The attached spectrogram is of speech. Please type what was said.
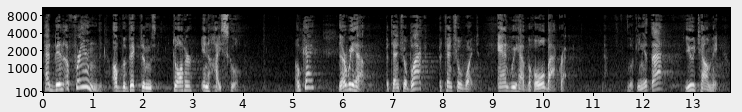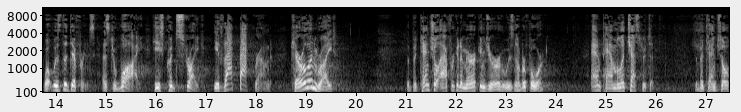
had been a friend of the victim's daughter in high school. Okay, there we have potential black, potential white, and we have the whole background. Now, looking at that, you tell me what was the difference as to why he could strike if that background, Carolyn Wright, the potential African American juror who was number four, and Pamela Chesterton, the potential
